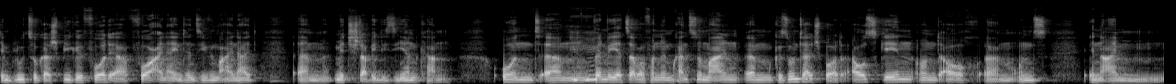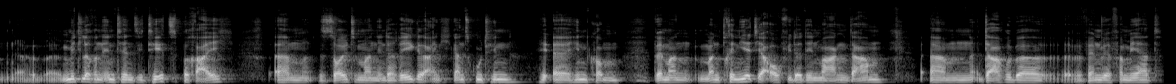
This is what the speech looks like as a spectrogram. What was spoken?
den Blutzuckerspiegel vor, der, vor einer intensiven Einheit ähm, mit stabilisieren kann. Und ähm, mhm. wenn wir jetzt aber von einem ganz normalen ähm, Gesundheitssport ausgehen und auch ähm, uns in einem äh, mittleren Intensitätsbereich ähm, sollte man in der Regel eigentlich ganz gut hin, äh, hinkommen. Wenn man, man trainiert ja auch wieder den Magen-Darm. Ähm, darüber, wenn wir vermehrt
